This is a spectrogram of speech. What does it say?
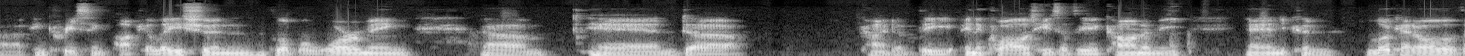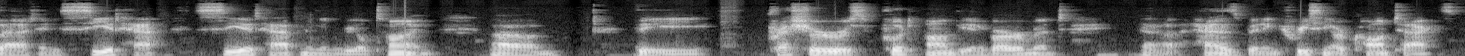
uh, increasing population, global warming, um, and uh, kind of the inequalities of the economy. And you can look at all of that and see it see it happening in real time. Um, the pressures put on the environment uh, has been increasing our contacts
